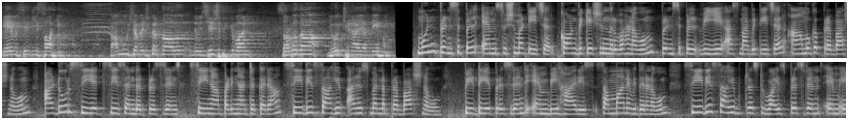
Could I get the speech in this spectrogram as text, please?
K M C G Sahib സാമൂഹ്യ പരിഷ്കർത്താവ് എന്ന് വിശേഷിപ്പിക്കുവാൻ സർവദാ യോഗ്യനായ അദ്ദേഹം മുൻ principal M Sushama teacher convocation നിർവഹണവും principal V A Asmabi teacher ആമുഖ പ്രഭാഷണവും Adoor C H C centre president Seena Padinjattakkara Seethi Sahib അനുസ്മരണ പ്രഭാഷണവും P T A president M B Haris സമ്മാന വിതരണവും Seethi Sahib trust vice president M A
